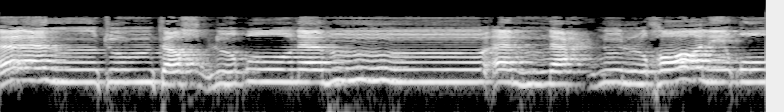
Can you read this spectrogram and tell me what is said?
أأنتم تخلقونه أم نحن الخالقون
